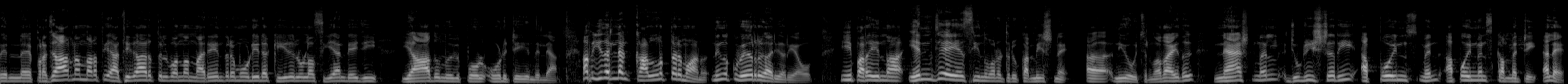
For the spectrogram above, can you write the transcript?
പിന്നെ പ്രചാരണം നടത്തി അധികാരത്തിൽ വന്ന നരേന്ദ്രമോദിയുടെ കീഴിലുള്ള സി ആൻഡ് ജി യാതൊന്നും ഇപ്പോൾ ഓഡിറ്റ് ചെയ്യുന്നില്ല. അപ്പോൾ ഇതെല്ലാം കള്ളത്തരമാണ്. നിങ്ങൾക്ക് വേറൊരു കാര്യം അറിയാവോ? ഈ പറയുന്ന എൻ ജെ എ സി എന്ന് പറഞ്ഞിട്ടൊരു കമ്മീഷനെ നിയോഗിച്ചിരുന്നു. അതായത് നാഷണൽ ജുഡീഷ്യറി അപ്പോയിൻമെന്റ് അപ്പോയിൻമെന്റ്സ് കമ്മിറ്റി അല്ലേ?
